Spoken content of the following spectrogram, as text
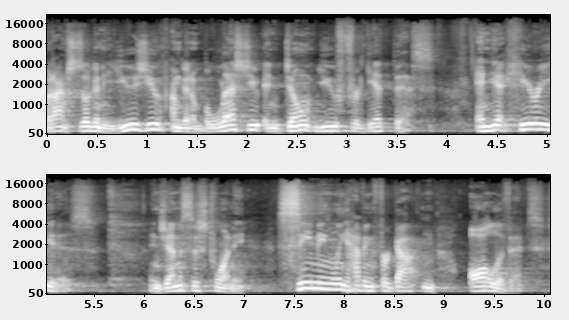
but I'm still going to use you. I'm going to bless you, and don't you forget this. And yet, here he is in Genesis 20, seemingly having forgotten all of it.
